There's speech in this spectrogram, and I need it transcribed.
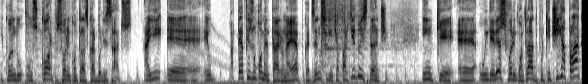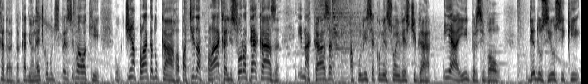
e quando os corpos foram encontrados carbonizados. Aí é, eu até fiz um comentário na época dizendo o seguinte: a partir do instante em que é, o endereço for encontrado, porque tinha a placa da, da caminhonete, como disse Percival aqui, tinha a placa do carro. A partir da placa, eles foram até a casa. E na casa, a polícia começou a investigar. E aí, Percival, deduziu-se que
